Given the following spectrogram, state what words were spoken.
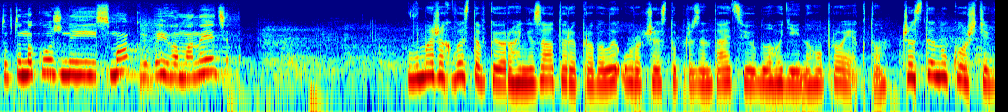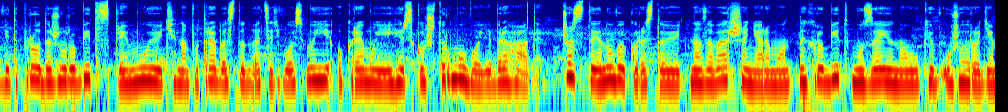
Тобто на кожний смак, любий гаманець. В межах виставки організатори провели урочисту презентацію благодійного проєкту. Частину коштів від продажу робіт спрямують на потреби 128-ї окремої гірсько-штурмової бригади. Частину використають на завершення ремонтних робіт музею науки в Ужгороді,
